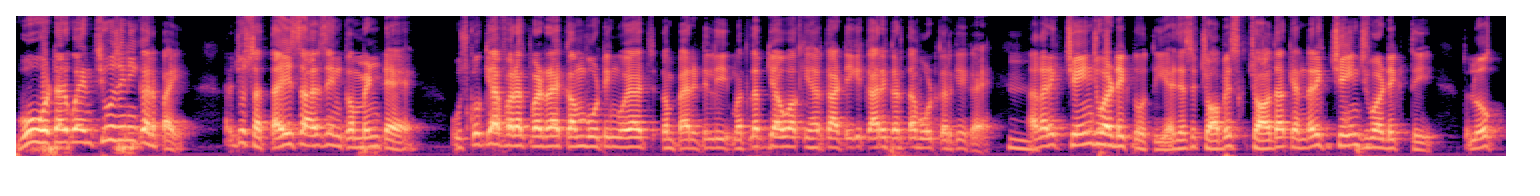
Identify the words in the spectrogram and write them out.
वो वोटर को एंथ्यूज ही नहीं कर पाई जो सत्ताईस साल से इनकमेंट है उसको क्या फ़र्क पड़ रहा है? कम वोटिंग हुआ कंपेरेटिवली मतलब क्या हुआ कि हर पार्टी के कार्यकर्ता वोट करके गए? हम्म। अगर एक चेंज वर्डिक्ट होती है जैसे 24 14 के अंदर एक चेंज वर्डिक्ट थी तो लोग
